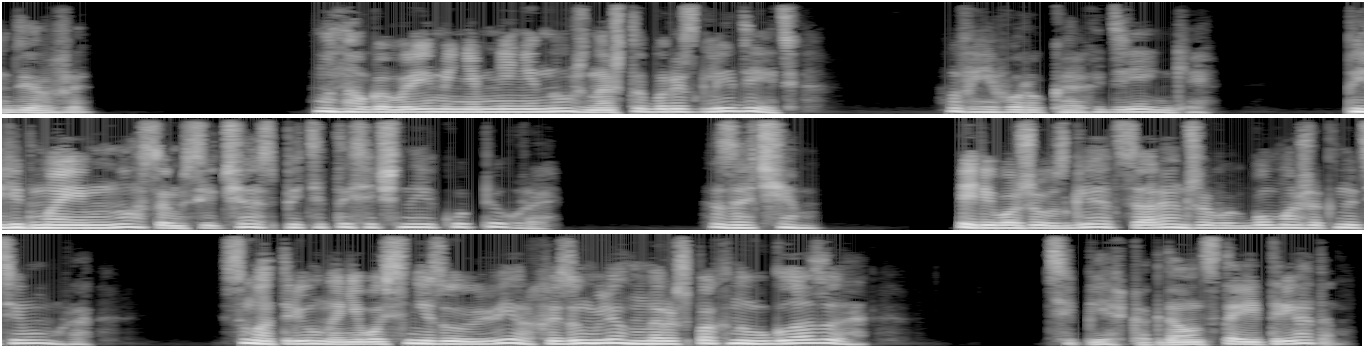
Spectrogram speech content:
Держи. Много времени мне не нужно, чтобы разглядеть. В его руках деньги. Перед моим носом сейчас пятитысячные купюры. Зачем? Перевожу взгляд с оранжевых бумажек на Тимура. Смотрю на него снизу вверх, изумленно распахнув глаза. Теперь, когда он стоит рядом,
